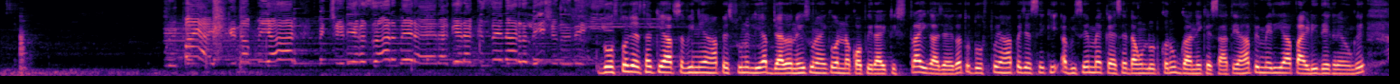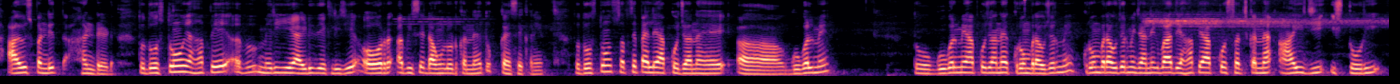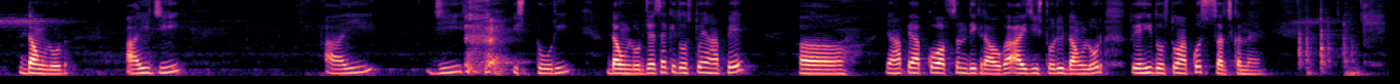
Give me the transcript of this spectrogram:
तो दोस्तों, जैसा कि आप सभी ने यहाँ पे सुन लिया अब ज़्यादा नहीं सुनाएँगे, वरना कॉपीराइट स्ट्राइक आ जाएगा। तो दोस्तों, यहाँ पे जैसे कि अब इसे मैं कैसे डाउनलोड करूँ गाने के साथ, यहाँ पे मेरी आप आईडी देख रहे होंगे, आयुष पंडित हंड्रेड तो दोस्तों, यहाँ पे अब मेरी ये आईडी देख लीजिए और अब इसे डाउनलोड करना है तो कैसे करें? तो दोस्तों, सबसे पहले आपको जाना है गूगल में। तो गूगल में आपको जाना है क्रोम ब्राउज़र में। क्रोम ब्राउज़र में जाने के बाद यहाँ पे आपको सर्च करना है I G story download I G I G story download जैसा कि दोस्तों यहाँ पे यहाँ पे आपको ऑप्शन दिख रहा होगा आई जी स्टोरी डाउनलोड तो यही दोस्तों आपको सर्च करना है।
